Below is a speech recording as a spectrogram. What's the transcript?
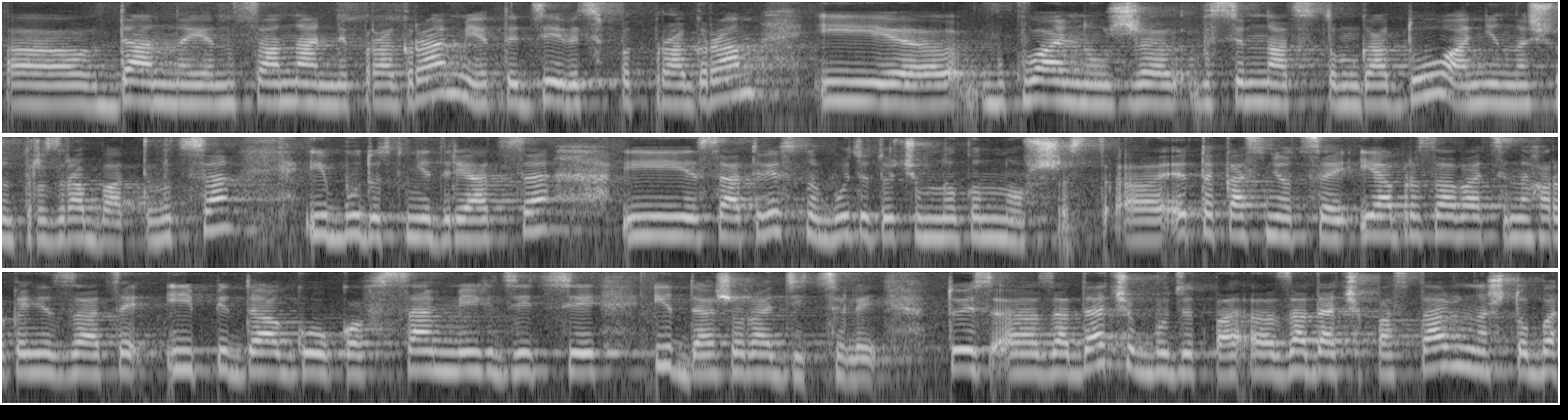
в данной национальной программе, это 9 подпрограмм, и буквально уже в 2018 году они они начнут разрабатываться и будут внедряться, и, соответственно, будет очень много новшеств. Э, это коснется и образовательных организаций, и педагогов, самих детей, и даже родителей. То есть э, задача будет э, задача поставлена, чтобы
